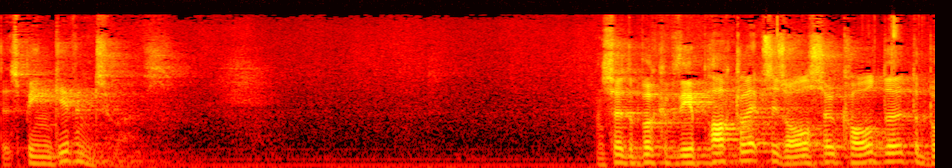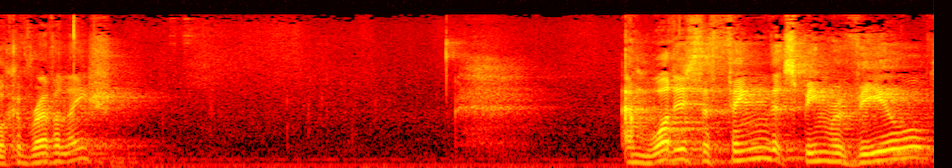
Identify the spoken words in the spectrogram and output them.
that's been given to us. And so the book of the Apocalypse is also called the, the book of Revelation. And what is the thing that's been revealed?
